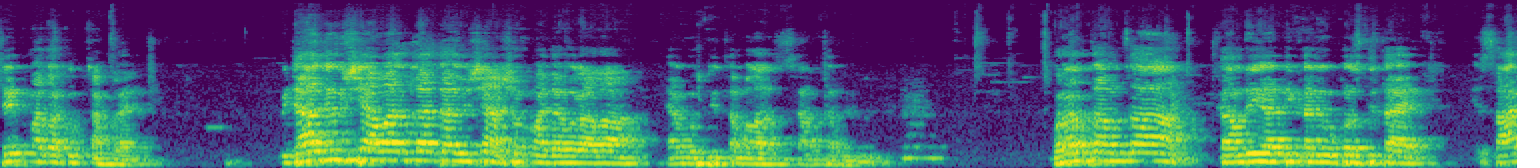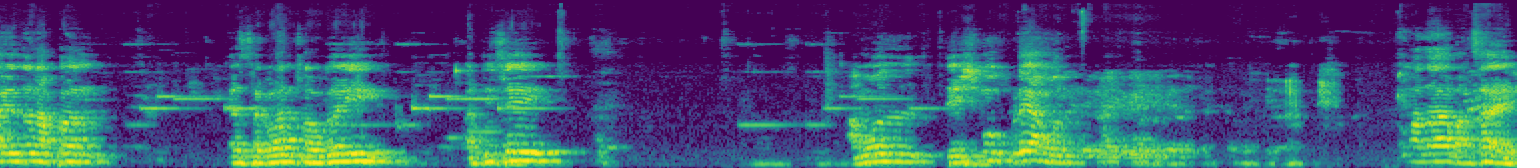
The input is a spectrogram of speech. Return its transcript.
सेट माझा खूप चांगला आहे. मी ज्या दिवशी आवाज त्या दिवशी अशोक माझ्यावर आला या गोष्टीचा मला साथ झाला. बराच आमचा कामरी या ठिकाणी उपस्थित आहे. सारे जण आपण या सर्वां चौघही अतिशय अमोल देशमुख पुढे अमोल. माझा भाषा आहे.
